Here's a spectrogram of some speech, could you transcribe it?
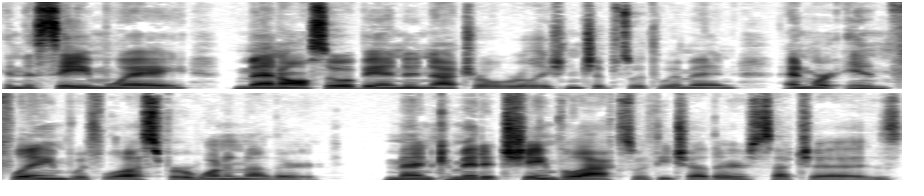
In the same way, men also abandoned natural relationships with women and were inflamed with lust for one another. Men committed shameful acts with each other, such as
